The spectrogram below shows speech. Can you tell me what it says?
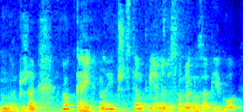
dobrze. Ok, no i przystępujemy do samego zabiegu.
